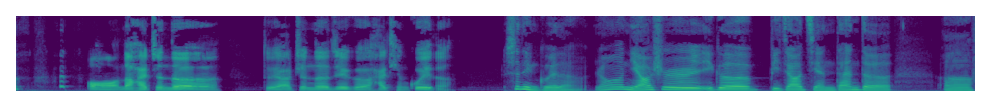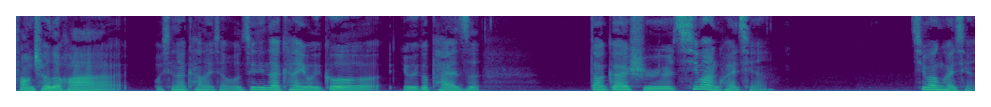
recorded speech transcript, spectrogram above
哦，那还真的，对啊，真的这个还挺贵的。是挺贵的。然后你要是一个比较简单的呃房车的话，我现在看了一下，我最近在看有一个有一个牌子，大概是七万块钱，七万块钱。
